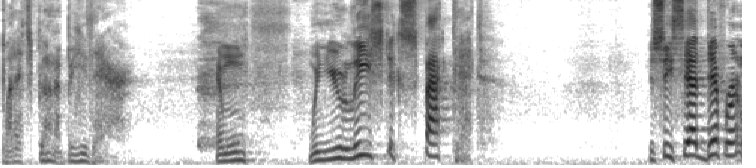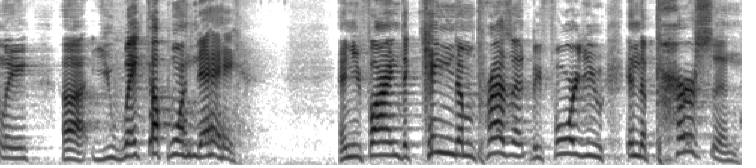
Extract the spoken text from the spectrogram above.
but it's going to be there. And when you least expect it, you see, said differently, uh, you wake up one day and you find the kingdom present before you in the person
